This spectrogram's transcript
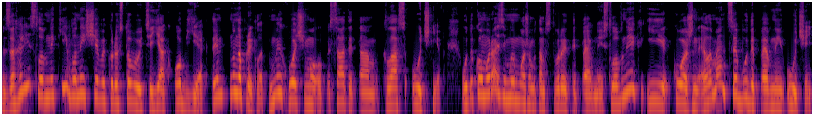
Взагалі, словники вони ще використовуються як об'єкти. Ну, наприклад, ми хочемо описати там клас учнів. У такому разі ми можемо там створити певний словник, і кожен елемент це буде певний учень.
